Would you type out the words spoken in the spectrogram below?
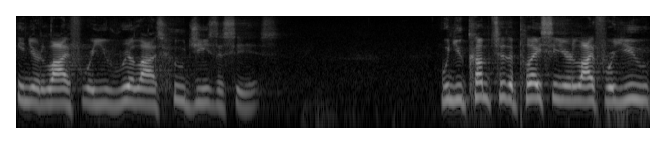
in your life where you realize who Jesus is. When you come to the place in your life where you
